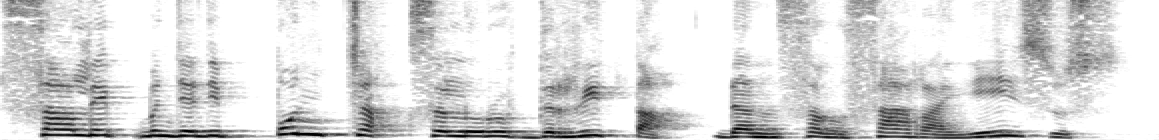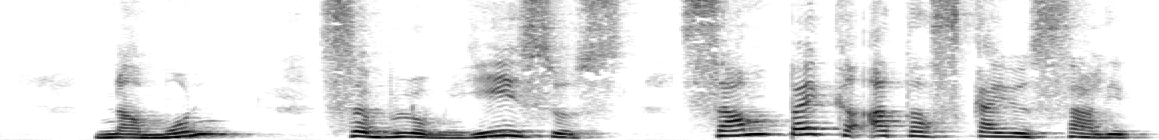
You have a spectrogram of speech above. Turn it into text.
Salib menjadi puncak seluruh derita dan sengsara Yesus. Namun, sebelum Yesus sampai ke atas kayu salib,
